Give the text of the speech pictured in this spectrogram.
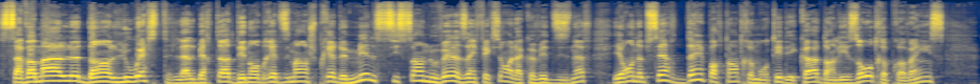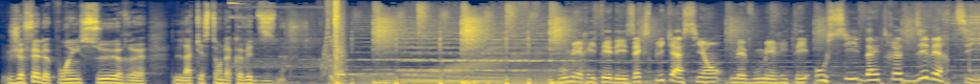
Ça va mal dans l'Ouest. L'Alberta dénombrait dimanche près de 1600 nouvelles infections à la COVID-19 et on observe d'importantes remontées des cas dans les autres provinces. Je fais le point sur euh, la question de la COVID-19. vous méritez des explications, mais vous méritez aussi d'être divertis.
